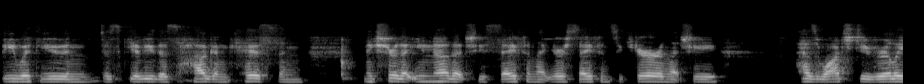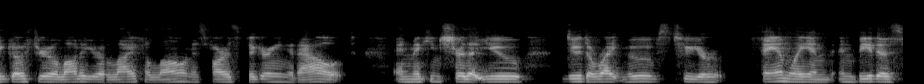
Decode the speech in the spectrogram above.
be with you and just give you this hug and kiss and make sure that you know that she's safe and that you're safe and secure and that she has watched you really go through a lot of your life alone as far as figuring it out and making sure that you do the right moves to your family and and be this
